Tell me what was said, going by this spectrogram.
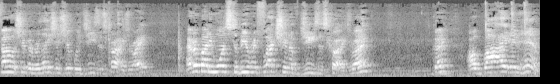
fellowship and relationship with Jesus Christ, right? Everybody wants to be a reflection of Jesus Christ, right? Okay? Abide in Him.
